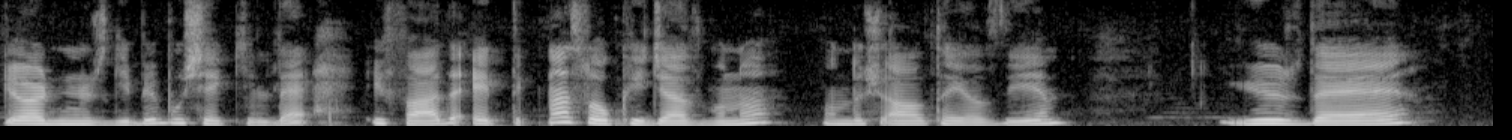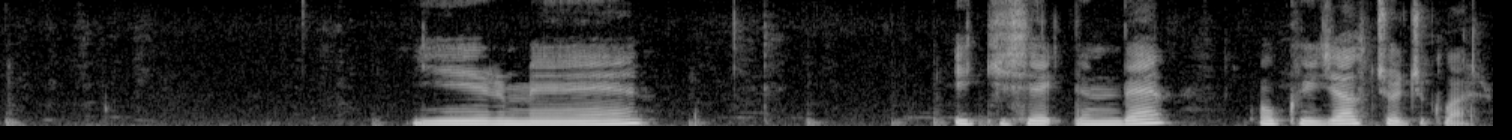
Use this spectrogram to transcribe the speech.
Gördüğünüz gibi bu şekilde ifade ettik. Nasıl okuyacağız bunu? Onu da şu alta yazayım. Yüzde 22 şeklinde okuyacağız çocuklar.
